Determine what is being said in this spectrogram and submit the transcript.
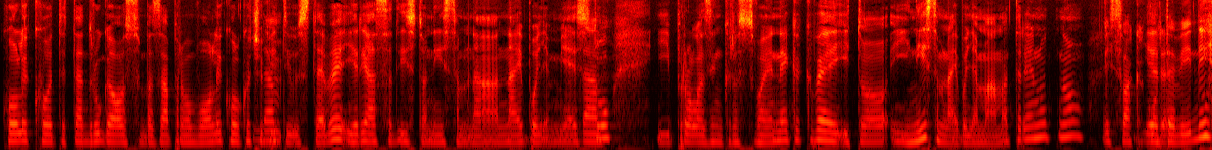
koliko te ta druga osoba zapravo voli, koliko će Da. biti uz tebe, jer ja sad isto nisam na najboljem mjestu i prolazim kroz svoje nekakve i to i nisam najbolja mama trenutno. I svakako jer- te vidi.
